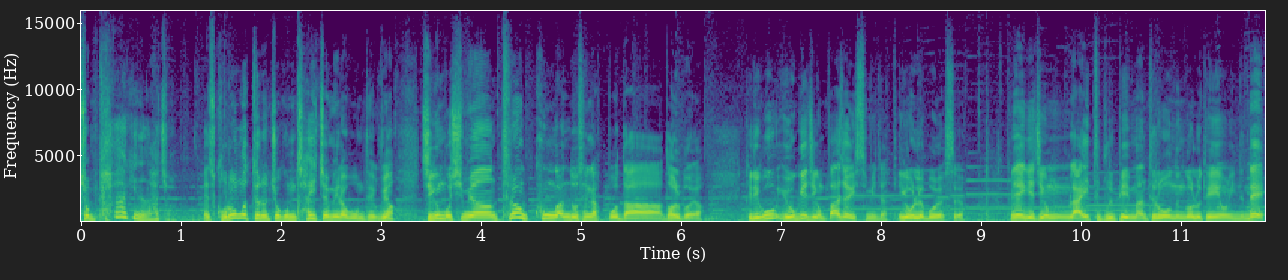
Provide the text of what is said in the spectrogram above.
좀 편하기는 하죠. 그래서 그런 것들은 조금 차이점이라고 보면 되고요. 지금 보시면 트렁크 공간도 생각보다 넓어요. 그리고 요게 지금 빠져 있습니다. 이게 원래 뭐였어요? 그냥 이게 지금 라이트 불빛만 들어오는 걸로 되어 있는데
